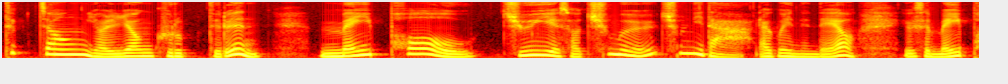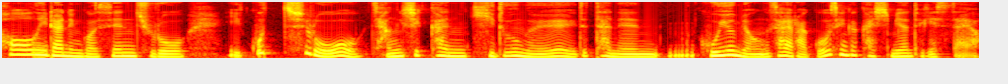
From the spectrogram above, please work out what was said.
특정 연령 그룹들은 maypole 주위에서 춤을 춥니다. 라고 했는데요. 여기서 maypole이라는 것은 주로 이 꽃으로 장식한 기둥을 뜻하는 고유 명사라고 생각하시면 되겠어요.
